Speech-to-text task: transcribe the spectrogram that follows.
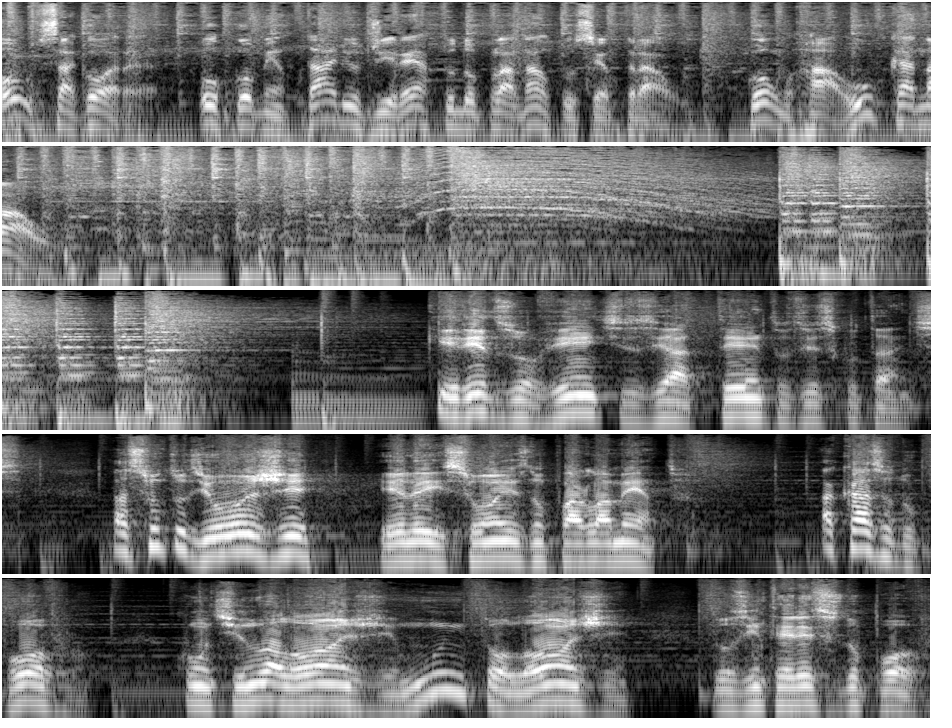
Ouça agora o comentário direto do Planalto Central, com Raul Canal. Queridos ouvintes e atentos escutantes, assunto de hoje: eleições no parlamento. A Casa do Povo continua longe, muito longe, dos interesses do povo.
